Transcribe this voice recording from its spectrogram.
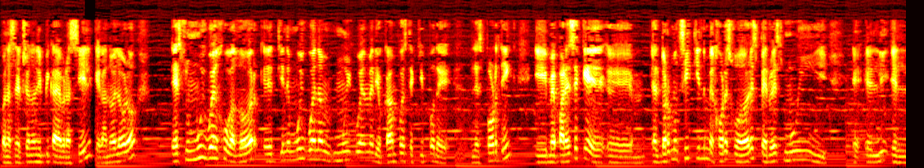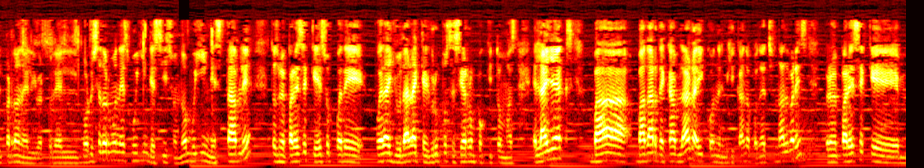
con la selección olímpica de Brasil, que ganó el oro, es un muy buen jugador, eh, tiene muy buena, muy buen mediocampo este equipo de, Sporting y me parece que eh, el Dortmund sí tiene mejores jugadores, pero es muy eh, el, el, perdón el Liverpool, el Borussia Dortmund es muy indeciso, no, muy inestable, entonces me parece que eso puede puede ayudar a que el grupo se cierre un poquito más. El Ajax va va a dar de qué hablar ahí con el mexicano con Edson Álvarez, pero me parece que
